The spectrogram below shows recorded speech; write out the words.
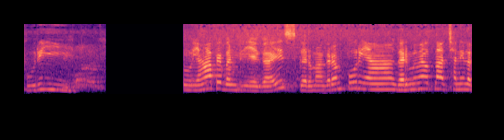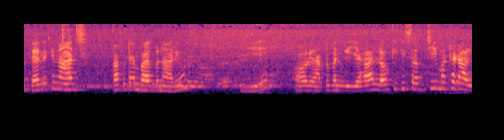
पूरी। तो यहाँ पे बन रही है गाइस गर्मा गर्म पूरियाँ। गर्मी में उतना अच्छा नहीं लगता है, लेकिन आज काफ़ी टाइम बाद बना रही हूँ। ये और यहाँ पे बन गई है लौकी की सब्ज़ी मटर डाल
